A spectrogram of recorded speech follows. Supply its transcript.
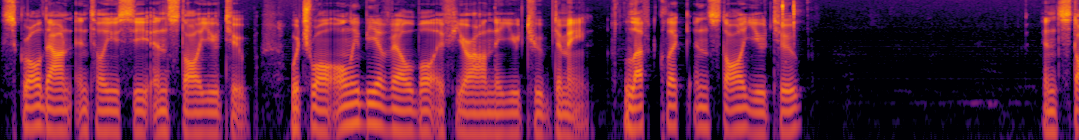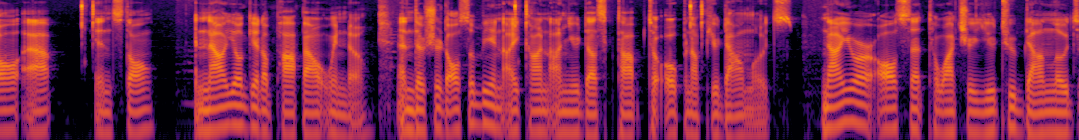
scroll down until you see install YouTube, which will only be available if you're on the YouTube domain. Left click install YouTube, install app, install, and now you'll get a pop out window. And there should also be an icon on your desktop to open up your downloads. Now you are all set to watch your YouTube downloads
